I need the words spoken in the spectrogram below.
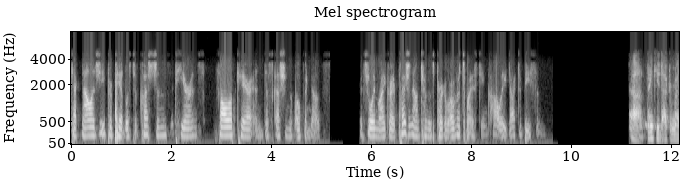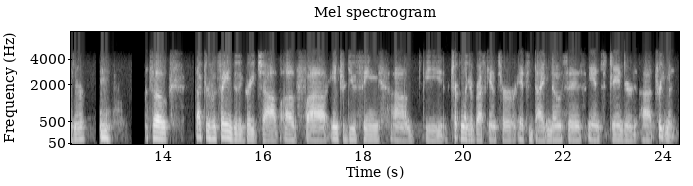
technology, prepared list of questions, adherence, follow-up care, and discussion of open notes. It's really my great pleasure now to turn this program over to my esteemed colleague, Dr. Beeson. Uh, thank you, Dr. Messner. so, Dr. Hussein did a great job of uh, introducing um, the triple negative breast cancer, its diagnosis, and standard uh, treatment.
